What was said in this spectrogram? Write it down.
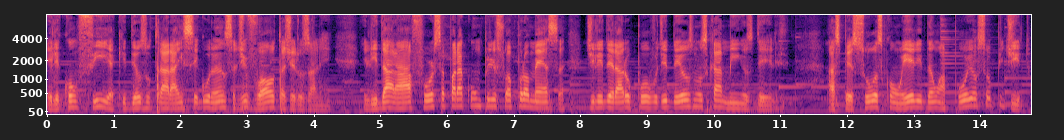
Ele confia que Deus o trará em segurança de volta a Jerusalém e lhe dará a força para cumprir sua promessa de liderar o povo de Deus nos caminhos dele. As pessoas com ele dão apoio ao seu pedido,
